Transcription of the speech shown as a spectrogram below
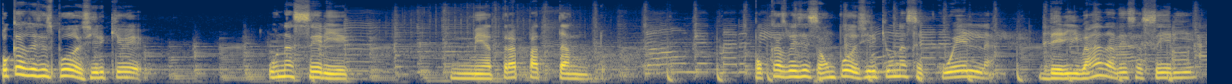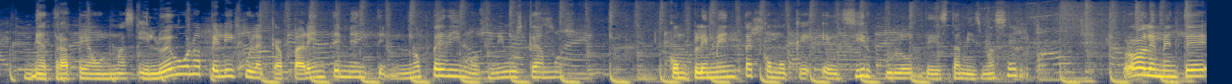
Pocas veces puedo decir que una serie me atrapa tanto. Pocas veces aún puedo decir que una secuela derivada de esa serie me atrape aún más. Y luego una película que aparentemente no pedimos ni buscamos, complementa como que el círculo de esta misma serie. Probablemente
